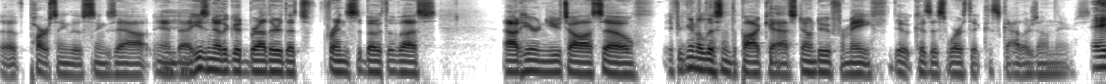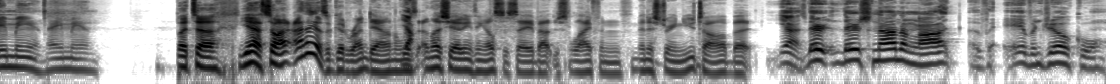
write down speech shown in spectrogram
of parsing those things out. And Mm-hmm. uh, he's another good brother that's friends to both of us out here in Utah. So if you're going to listen to the podcast, don't do it for me. Do it because it's worth it because Skylar's on there. Amen. Amen. But uh, yeah, so I, I think that's a good rundown. Unless, unless you had anything else to say about just life and ministry in Utah, but Yeah, there there's not a lot of evangelical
